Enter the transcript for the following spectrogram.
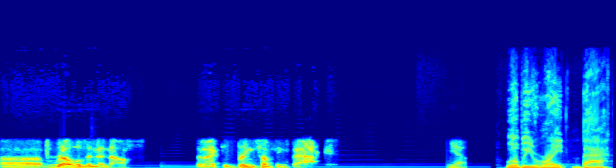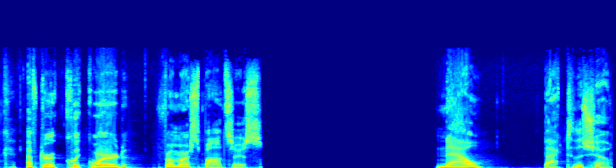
uh, relevant enough that I could bring something back. We'll be right back after a quick word from our sponsors. Now, back to the show.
